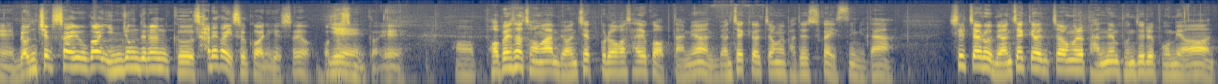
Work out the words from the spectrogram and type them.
예, 면책 사유가 인정되는 그 사례가 있을 거 아니겠어요? 어떻습니까? 예. 어, 법에서 정한 면책 불허가 사유가 없다면 면책 결정을 받을 수가 있습니다. 실제로 면책 결정을 받는 분들을 보면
